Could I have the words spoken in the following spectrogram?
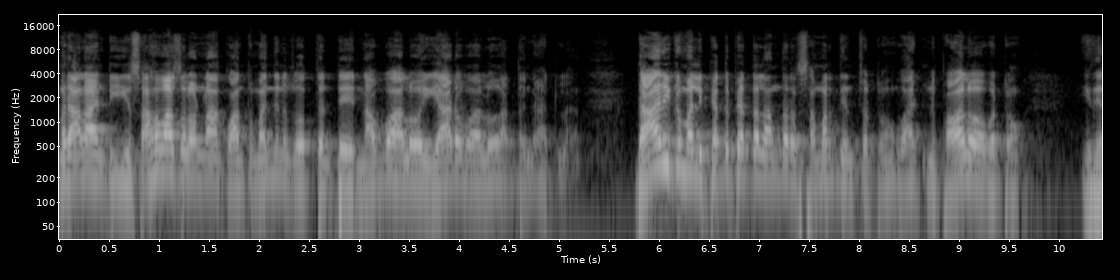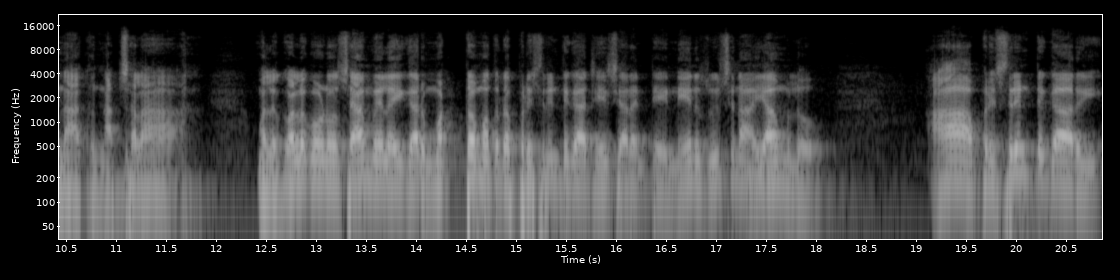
మరి అలాంటి ఈ సహవాసంలో ఉన్న కొంతమందిని చూస్తుంటే నవ్వాలో ఏడవాలో అర్థం కావట్లా. దానికి మళ్ళీ పెద్ద పెద్దలందరూ సమర్థించటం వాటిని ఫాలో అవ్వటం ఇది నాకు నచ్చలా. మళ్ళీ గొల్లగూడెం శామ్యులయ్య గారు మొట్టమొదట ప్రెసిడెంట్గా చేశారంటే నేను చూసిన అయాములో ఆ ప్రెసిడెంట్ గారి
